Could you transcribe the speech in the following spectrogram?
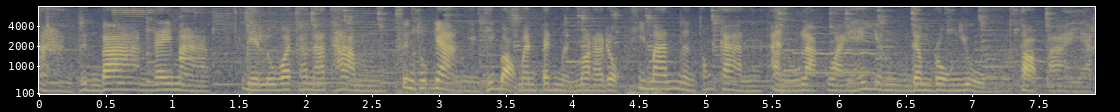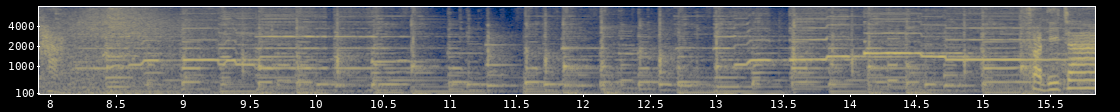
อาหารพื้นบ้านได้มาเรียนรู้วัฒนธรรม ซึ่งทุกอย่างอย่างที่บอกมันเป็นเหมือนมรดกที่ม่านเมืองต้องการอนุรักษ์ไว้ให้ยังดำรงอยู่ต่อไปอะค่ะ สวัสดีเจ้า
